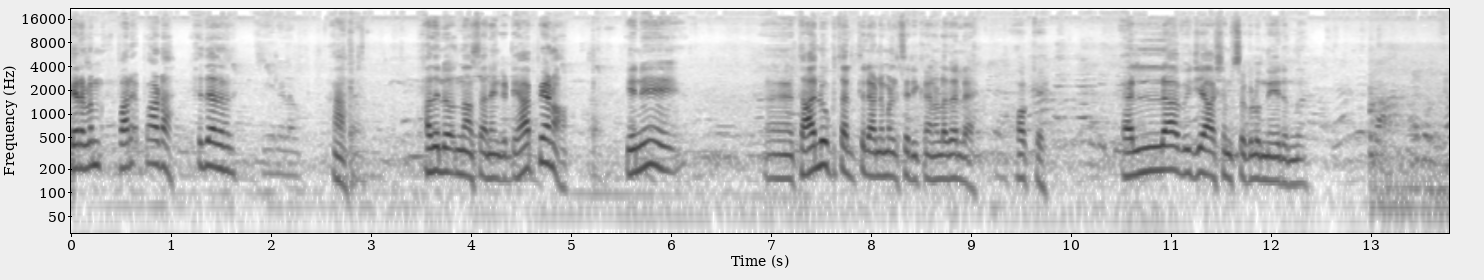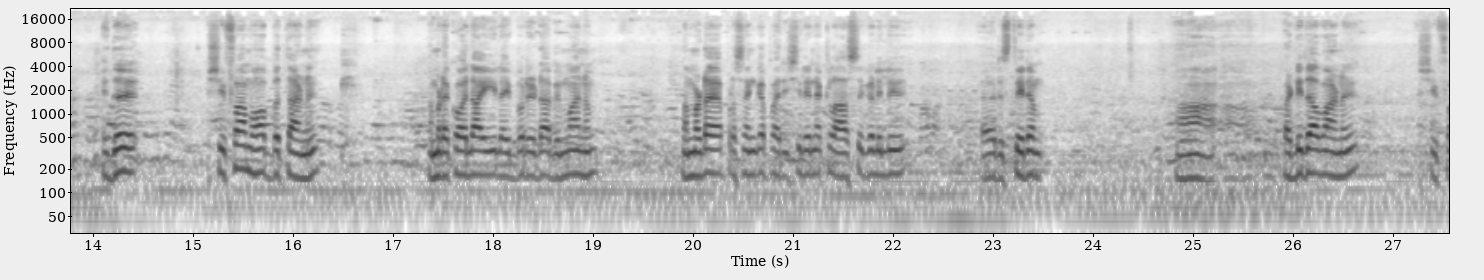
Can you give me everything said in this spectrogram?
കേരളം. പാടാ. ഏതാണ് ആ അതിൽ ഒന്നാം സ്ഥാനം കിട്ടി. ഹാപ്പിയാണോ? ഇനി താലൂക്ക് തലത്തിലാണ് മത്സരിക്കാനുള്ളതല്ലേ? ഓക്കെ. എല്ലാ വിജയാശംസകളും നേരുന്നു. ഇത് ഷിഫ മുഹബത്താണ് നമ്മുടെ കോലായി ലൈബ്രറിയുടെ അഭിമാനം. നമ്മുടെ പ്രസംഗ പരിശീലന ക്ലാസ്സുകളിൽ ഒരു സ്ഥിരം പഠിതാവാണ് ഷിഫ.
